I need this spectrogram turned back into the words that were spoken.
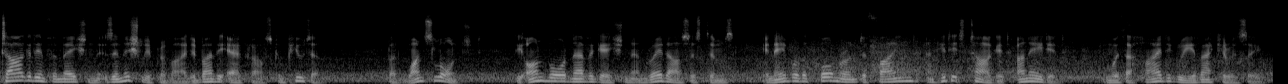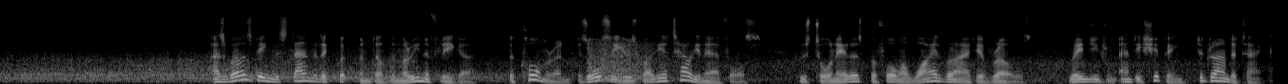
Target information is initially provided by the aircraft's computer, but once launched, the onboard navigation and radar systems enable the Cormoran to find and hit its target unaided and with a high degree of accuracy. As well as being the standard equipment of the Marineflieger, the Cormoran is also used by the Italian Air Force, whose tornadoes perform a wide variety of roles, ranging from anti-shipping to ground attack.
